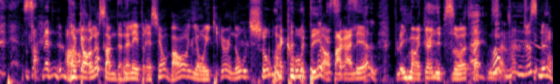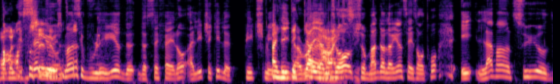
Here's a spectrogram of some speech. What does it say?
Ça mène. Encore là, ça me donnait l'impression, bon, ils ont écrit un autre show à côté en parallèle. Puis là, il manquait un épisode. Fait Ça mène juste nulle part. Sérieusement, si vous voulez rire de, de ces faits-là, allez checker le pitch Ah, de. Ryan George sur Mandalorian saison 3 et l'aventure du-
